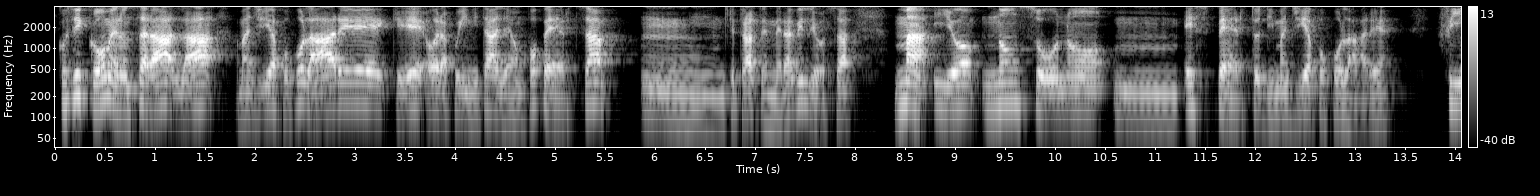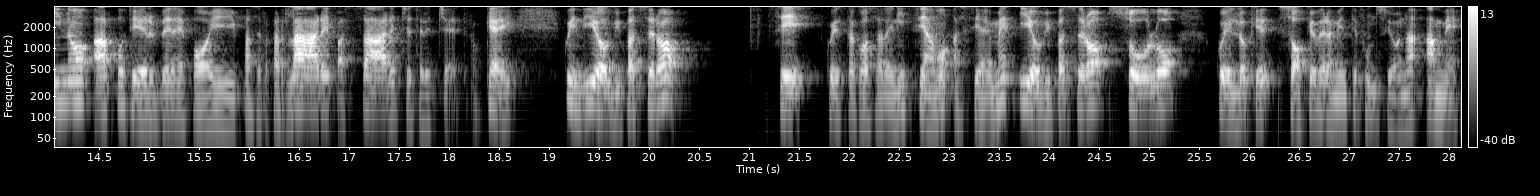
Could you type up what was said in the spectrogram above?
Così come non sarà la magia popolare che ora qui in Italia è un po' persa, mm, che tra l'altro è meravigliosa, ma io non sono mm, esperto di magia popolare fino a potervene poi parlare, passare, eccetera, eccetera, ok? Quindi io vi passerò, se questa cosa la iniziamo assieme, io vi passerò solo quello che so che veramente funziona a me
